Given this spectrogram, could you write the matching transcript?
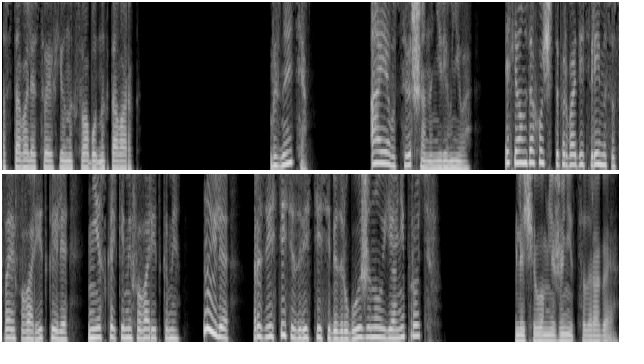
отставали от своих юных свободных товарок. Вы знаете, а я вот совершенно не ревнива. Если вам захочется проводить время со своей фавориткой или несколькими фаворитками, ну или развестись и завести себе другую жену, я не против. Для чего мне жениться, дорогая?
